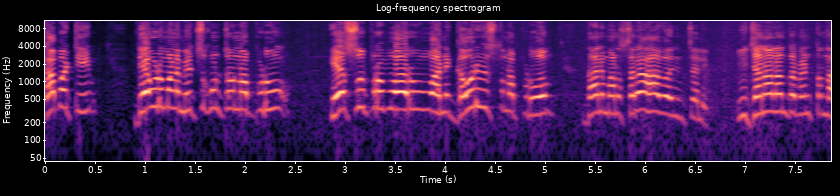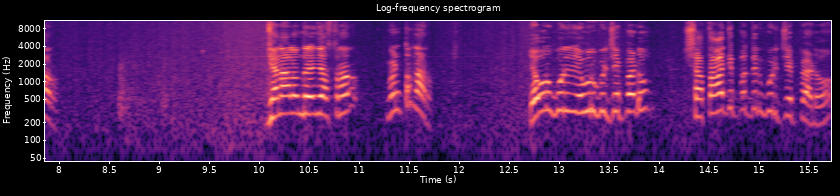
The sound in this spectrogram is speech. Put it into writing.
కాబట్టి దేవుడు మనం మెచ్చుకుంటున్నప్పుడు యేసు ప్రభు వారు వారిని గౌరవిస్తున్నప్పుడు దాన్ని మనం సరాహరించాలి ఈ జనాలంతా వింటున్నారు. జనాలందరూ ఏం చేస్తున్నారు? వింటున్నారు. ఎవరు గురి ఎవరి గురించి చెప్పాడు? శతాధిపతిని గురించి చెప్పాడు.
